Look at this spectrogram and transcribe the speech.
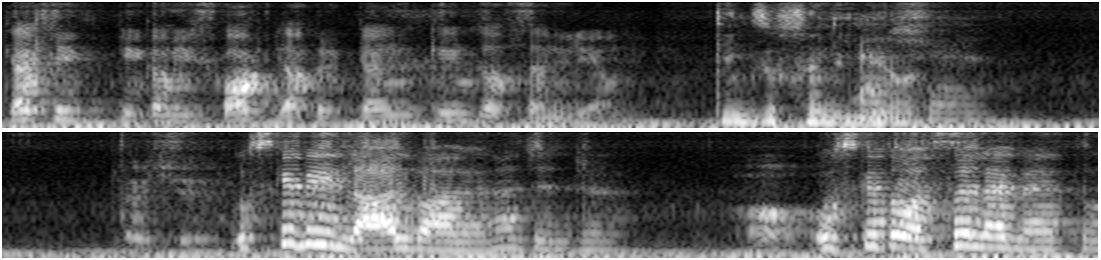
क्या किंग की कमी स्कॉट या फिर kings of Sunny Leone kings of Sunny Leone अच्छा उसके भी लाल बाल है ना जिंजर हाँ। उसके तो असल है मैं तो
